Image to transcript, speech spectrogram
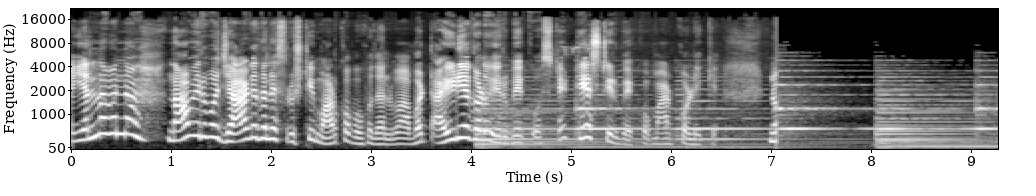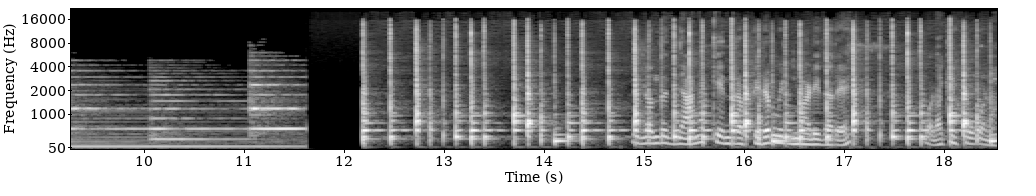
ಎಲ್ಲವನ್ನು ನಾವಿರುವ ಜಾಗದಲ್ಲೇ ಸೃಷ್ಟಿ ಮಾಡ್ಕೋಬಹುದಲ್ವಾ? ಬಟ್ ಐಡಿಯಾಗಳು ಇರಬೇಕು ಅಷ್ಟೇ ಟೇಸ್ಟ್ ಇರಬೇಕು ಮಾಡ್ಕೊಳ್ಳಿಕ್ಕೆ. ಇಲ್ಲೊಂದು ಜ್ಞಾನ ಕೇಂದ್ರ ಪಿರಮಿಡ್ ಮಾಡಿದ್ದಾರೆ. ಒಳಗೆ ಹೋಗೋಣ.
